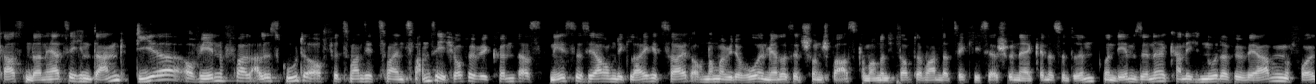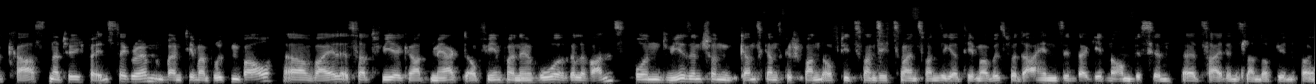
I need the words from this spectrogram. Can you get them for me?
Carsten, dann herzlichen Dank. Dir auf jeden Fall alles Gute auch für 2022. Ich hoffe, wir können das nächstes Jahr um die gleiche Zeit auch nochmal wiederholen. Mir hat das jetzt schon Spaß gemacht und ich glaube, da waren tatsächlich sehr schöne Erkenntnisse drin. Und in dem Sinne kann ich nur dafür werben, folgt Carsten natürlich bei Instagram und beim Thema Brückenbau, äh, weil es hat, wie ihr gerade merkt, auf jeden Fall eine hohe Relevanz. Und wir sind schon ganz, ganz gespannt auf die 2022er Thema. Bis wir dahin sind, da geht noch ein bisschen äh, Zeit ins Land auf jeden Fall.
